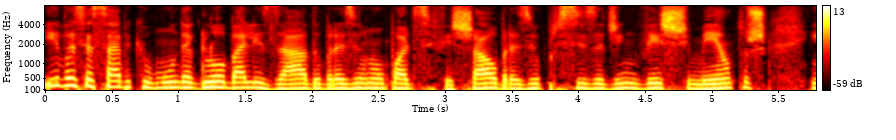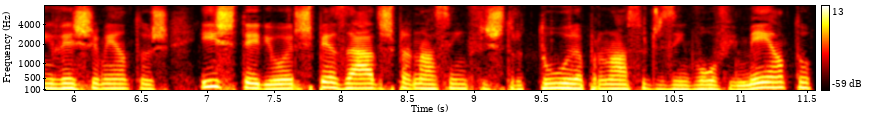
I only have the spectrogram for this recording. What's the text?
E você sabe que o mundo é globalizado, o Brasil não pode se fechar, o Brasil precisa de investimentos, investimentos exteriores pesados para nossa infraestrutura, para o nosso desenvolvimento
